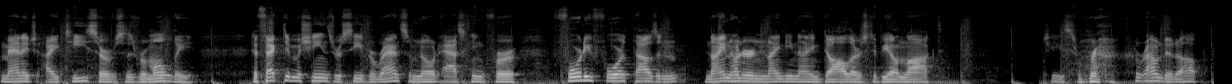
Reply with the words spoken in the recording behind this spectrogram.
manage IT services remotely. Affected machines received a ransom note asking for $44,999 to be unlocked. Jeez, round it up.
